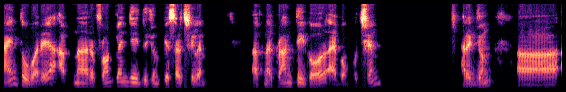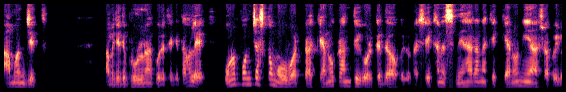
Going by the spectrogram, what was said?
নাইনথ ওভারে আপনার ফ্রন্ট লাইন যে দুজন পেসার ছিলেন, আপনার ক্রান্তি গড় এবং হচ্ছেন আরেকজন আমনজিৎ। আমি যদি ভুল না করে থাকি, তাহলে উনপঞ্চাশতম ওভারটা কেন ক্রান্তি গড়কে দেওয়া হলো না? সেখানে স্নেহা রানাকে কেন নিয়ে আসা হইল?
